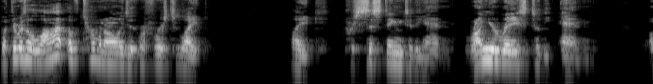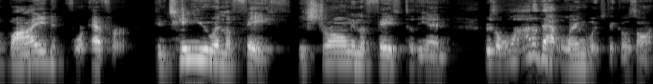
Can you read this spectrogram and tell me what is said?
but there was a lot of terminology that refers to like, like persisting to the end. Run your race to the end abide forever. Continue in the faith. Be strong in the faith to the end. There's a lot of that language that goes on.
